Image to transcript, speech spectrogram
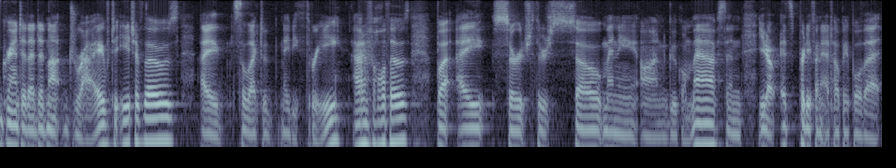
Granted, I did not drive to each of those. I selected maybe three out of all those, but I searched through so many on Google Maps. And, you know, it's pretty funny. I tell people that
